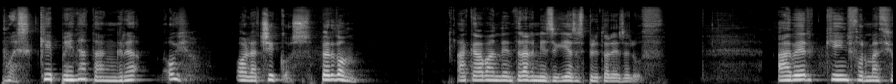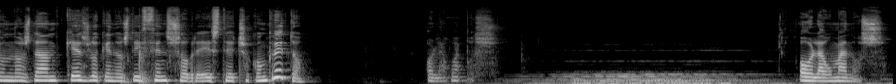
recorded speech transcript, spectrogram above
pues qué pena tan grande. Uy, hola chicos, perdón. Acaban de entrar mis guías espirituales de luz. A ver qué información nos dan, qué es lo que nos dicen sobre este hecho concreto. Hola guapos. Hola humanos.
